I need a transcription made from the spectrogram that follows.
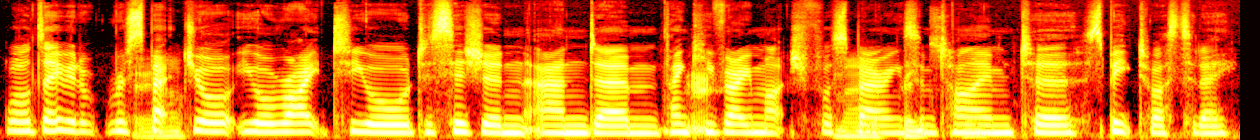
Well, David, respect your, your right to your decision, and um, thank you very much for sparing no, some time to speak to us today.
